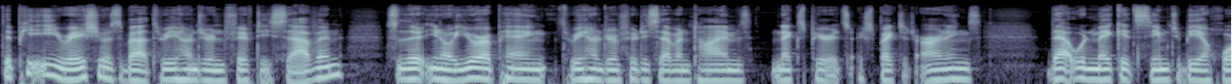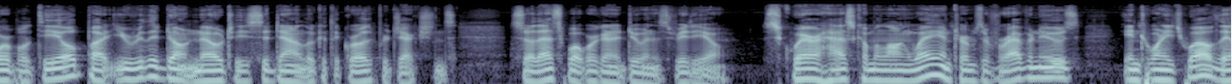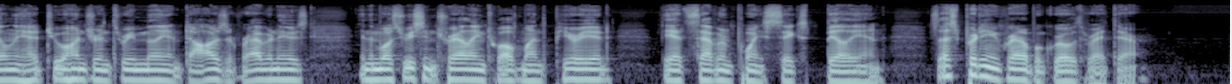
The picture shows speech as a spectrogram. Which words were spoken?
The PE ratio is about 357. So that you know you are paying 357 times next period's expected earnings. That would make it seem to be a horrible deal, but you really don't know till you sit down and look at the growth projections. So that's what we're going to do in this video. Square has come a long way in terms of revenues. In 2012, they only had $203 million of revenues. In the most recent trailing 12-month period, they had 7.6 billion. So that's pretty incredible growth right there.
